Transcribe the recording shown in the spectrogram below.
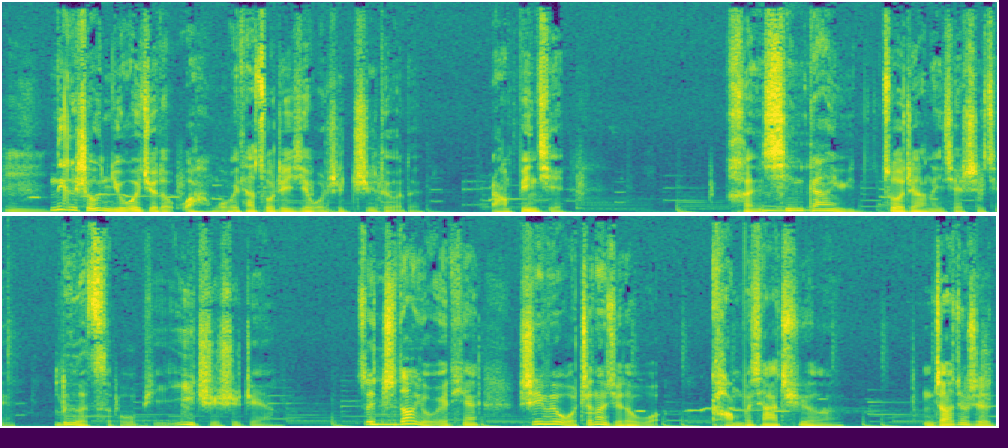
嗯，那个时候你就会觉得哇，我为他做这些我是值得的，然后并且很心甘于做这样的一些事情，乐此不疲，一直是这样。所以直到有一天，是因为我真的觉得我扛不下去了，你知道，就是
